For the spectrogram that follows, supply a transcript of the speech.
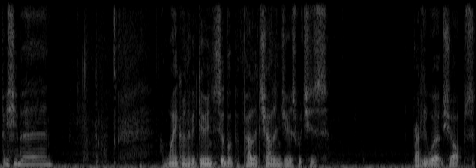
Fisherman! And we're going to be doing Silver Propeller Challenges, which is Bradley Workshops,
